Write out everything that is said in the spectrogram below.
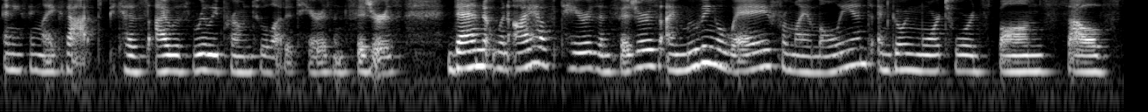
anything like that, because I was really prone to a lot of tears and fissures. Then, when I have tears and fissures, I'm moving away from my emollient and going more towards balms, salves,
